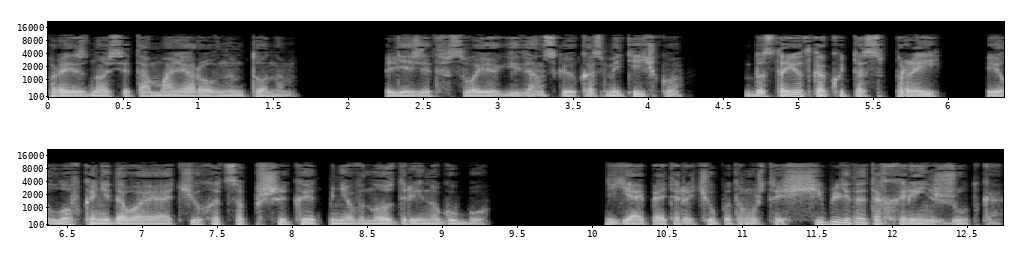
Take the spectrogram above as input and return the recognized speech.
произносит Амаля ровным тоном. Лезет в свою гигантскую косметичку, достает какой-то спрей и, ловко не давая очухаться, пшикает мне в ноздри и на губу. Я опять рычу, потому что щиплет эта хрень жутко.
